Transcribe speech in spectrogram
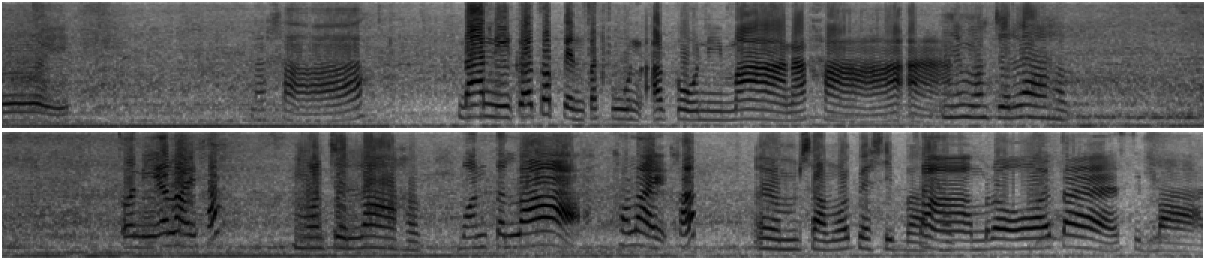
นะคะ ด้านนี้ก็จะเป็นตระกูลอโกนิมานะคะอ่าอันนี้มอนเตล่าครับ ตัวนี้อะไรคะมอนเตล่าครับมอนเตล่าเท่าไหร่ครับเอิ่ม380บาทครับ380บาท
